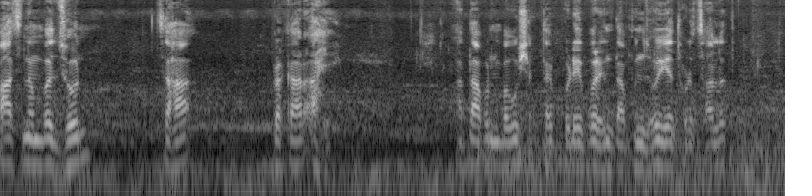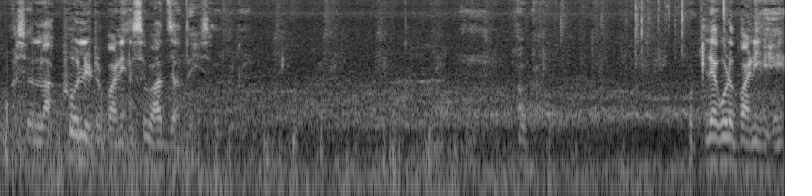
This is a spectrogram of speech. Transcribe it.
पाच नंबर झोनचा हा प्रकार आहे. आता आपण बघू शकता पुढेपर्यंत आपण जाऊया थोडं चालत. असं लाखो लिटर पाणी असं वाहत जातं हे संपूर्ण हो कुठल्या कुठं पाणी आहे?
